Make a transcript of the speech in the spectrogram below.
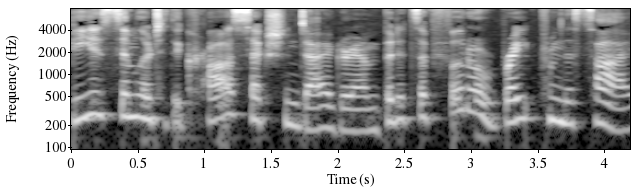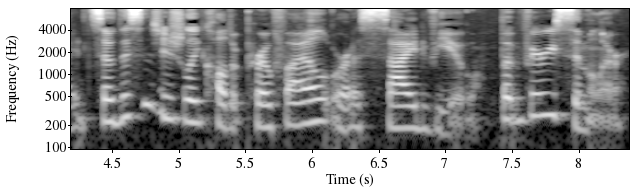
B is similar to the cross-section diagram, but it's a photo right from the side, so this is usually called a profile or a side view, but very similar.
